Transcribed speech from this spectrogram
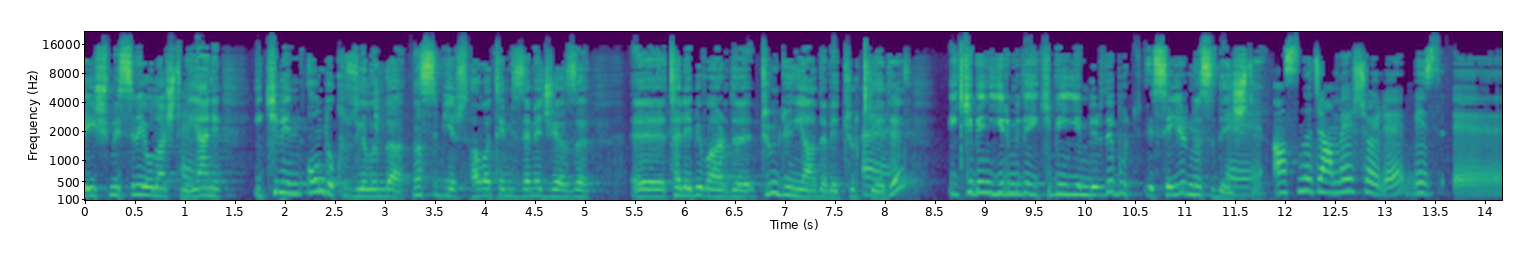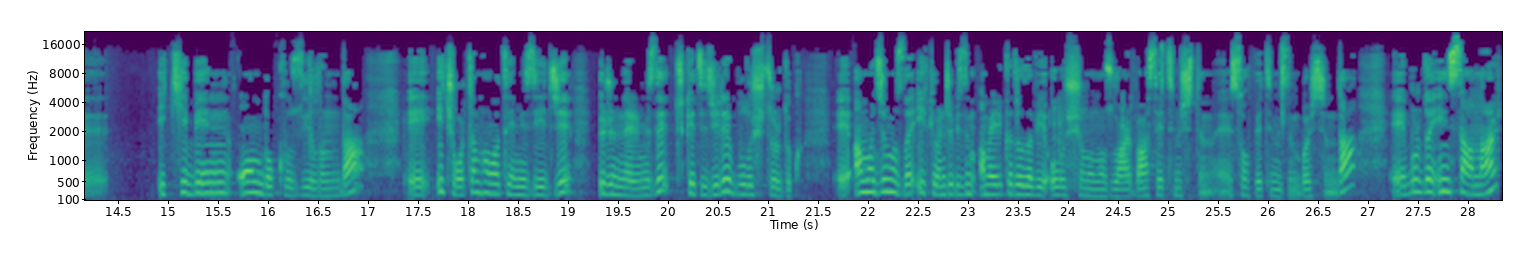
değişmesine yol açtı mı? Yani 2019 yılında nasıl bir hava temizleme cihazı e, talebi vardı tüm dünyada ve Türkiye'de? Evet. 2020'de, 2021'de bu seyir nasıl değişti? Ee, aslında Can Bey şöyle, biz e, 2019 yılında e, iç ortam hava temizleyici ürünlerimizi tüketiciyle buluşturduk. E, amacımız da ilk önce bizim Amerika'da da bir oluşumumuz var, bahsetmiştim e, sohbetimizin başında. E, burada insanlar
